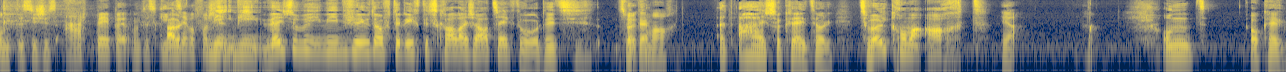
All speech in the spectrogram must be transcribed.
Und das ist ein Erdbeben. Und das gibt es einfach Aber fast wie, wie, weißt du, wie, wie viel auf der Richterskala ist angezeigt worden? Jetzt, 2,8. Ah, hast du schon gesagt, sorry. 2,8. Ja. Und, okay.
